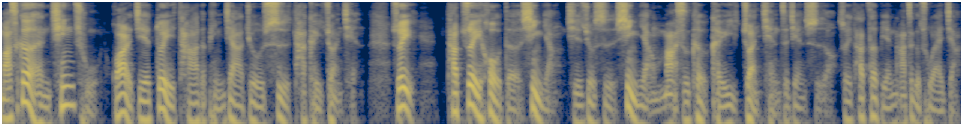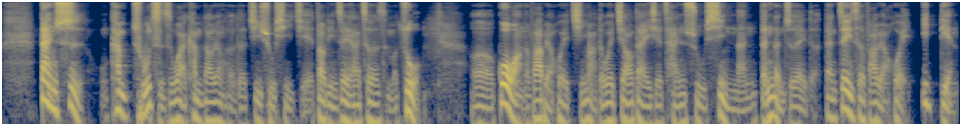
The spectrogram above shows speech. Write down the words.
马斯克很清楚，华尔街对他的评价就是他可以赚钱，所以。他最后的信仰其实就是信仰马斯克可以赚钱这件事哦，所以他特别拿这个出来讲。但是看除此之外看不到任何的技术细节，到底这台车怎么做？呃，过往的发表会起码都会交代一些参数、性能等等之类的，但这一次发表会一点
